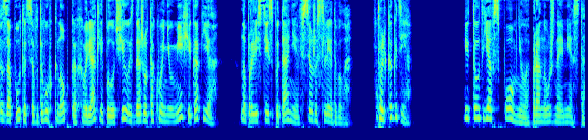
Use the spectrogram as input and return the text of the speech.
Запутаться в двух кнопках вряд ли получилось даже у такой неумехи, как я, но провести испытание все же следовало. Только где? И тут я вспомнила про нужное место.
